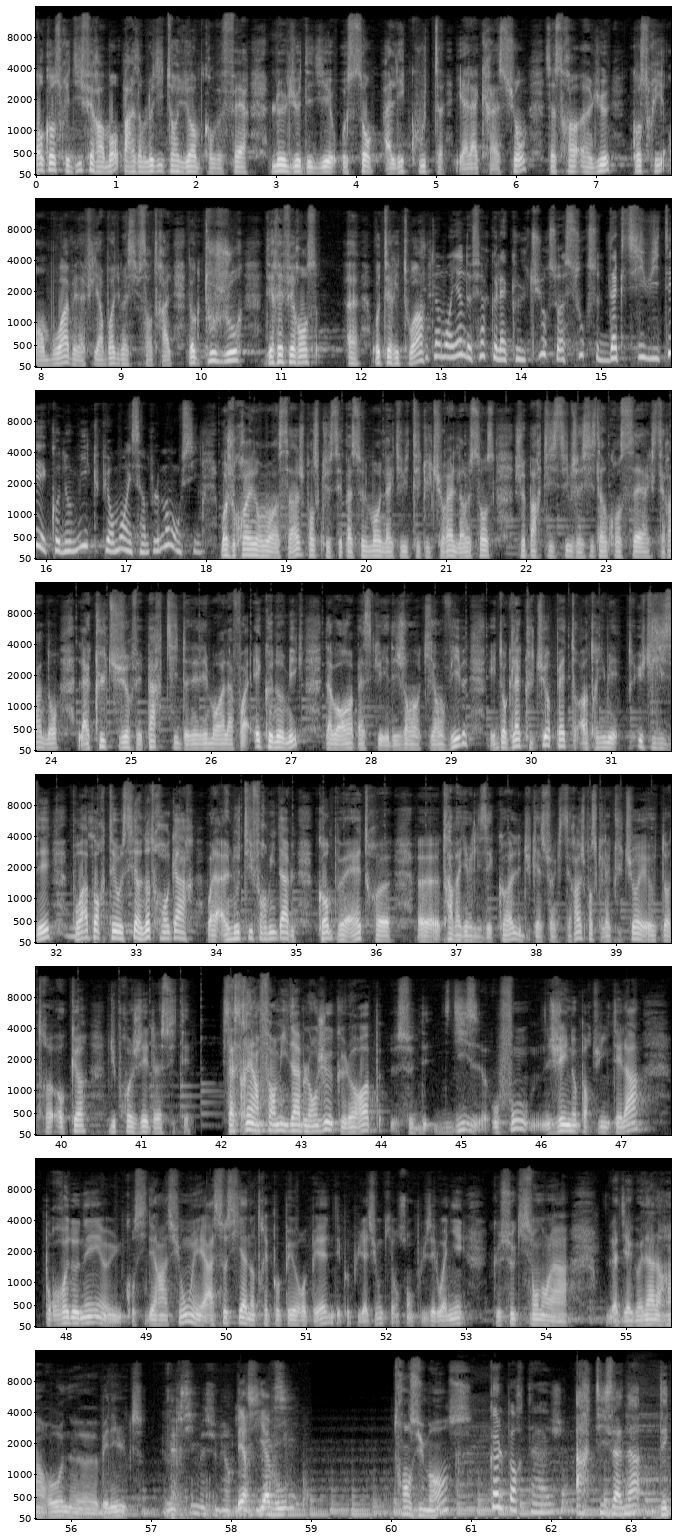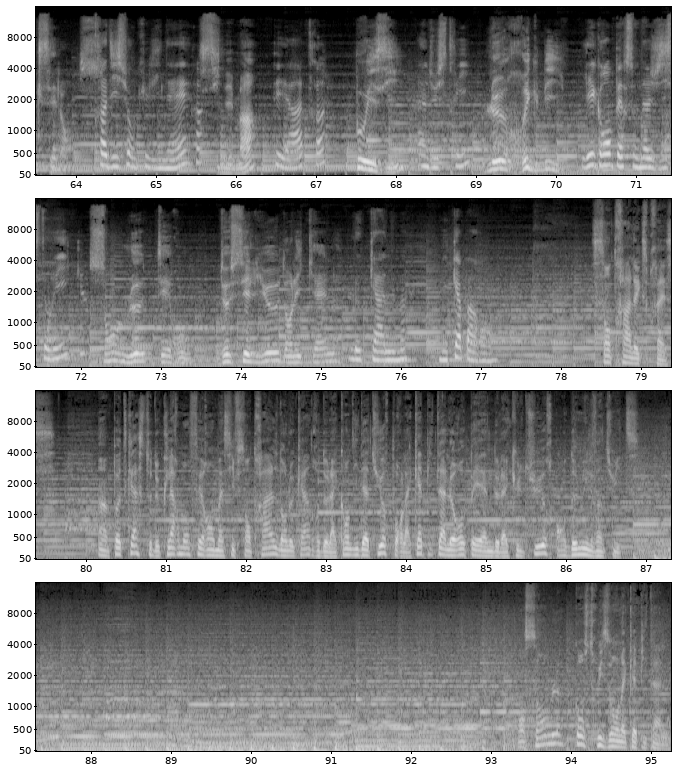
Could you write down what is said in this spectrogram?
on construit différemment. Par exemple, l'auditorium qu'on veut faire, le lieu dédié au son, à l'écoute et à la création, ce sera un lieu construit en bois avec la filière bois du Massif central. Donc toujours des références euh, au territoire. C'est un moyen de faire que la culture soit source d'activité économique purement et simplement aussi. Moi, je crois énormément à ça. Je pense que c'est pas seulement une activité culturelle dans le sens je participe, j'assiste à un concert, etc. Non, la culture fait partie d'un élément à la fois économique, d'abord parce qu'il y a des gens qui en vivent, et donc la culture peut être entre guillemets utilisée pour apporter aussi un autre regard. Voilà, un outil formidable, comme peut être euh, euh, travailler avec les écoles, l'éducation, etc. Je pense que la culture est au cœur du projet de la société ça serait un formidable enjeu que l'Europe se dise, au fond, j'ai une opportunité là pour redonner une considération et associer à notre épopée européenne des populations qui en sont plus éloignées que ceux qui sont dans la, la diagonale Rhin-Rhône-Benelux. Merci, monsieur Bianchi. Merci à vous. Transhumance. Colportage. Artisanat d'excellence. Tradition culinaire. Cinéma. Théâtre. Poésie. Industrie. Le rugby. Les grands personnages historiques sont le terreau de ces lieux dans lesquels le calme n'est qu'apparent. Central Express, un podcast de Clermont-Ferrand Massif Central dans le cadre de la candidature pour la capitale européenne de la culture en 2028. Ensemble, construisons la capitale.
